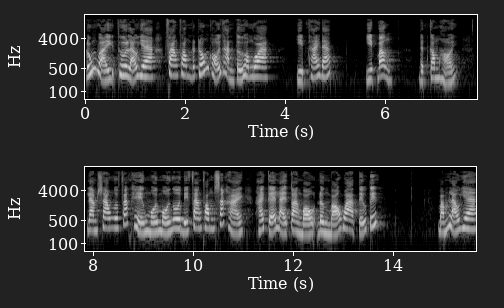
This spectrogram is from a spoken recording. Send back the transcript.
Đúng vậy, thưa lão gia, Phan Phong đã trốn khỏi thành từ hôm qua. Diệp Thái đáp. Diệp Bân, địch công hỏi, làm sao ngươi phát hiện muội muội ngươi bị Phan Phong sát hại, hãy kể lại toàn bộ, đừng bỏ qua tiểu tiết. Bẩm lão gia,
